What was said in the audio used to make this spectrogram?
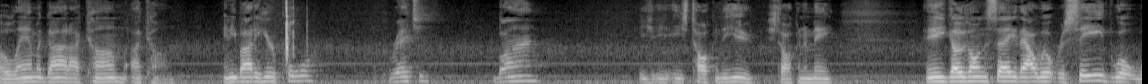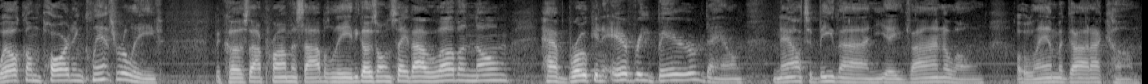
O Lamb of God, I come, I come. Anybody here poor, wretched, blind? He's talking to you. He's talking to me. And he goes on to say, Thou wilt receive, wilt welcome, pardon, cleanse, relieve, because thy promise I believe. He goes on to say, Thy love unknown have broken every barrier down, now to be thine, yea, thine alone. O Lamb of God, I come,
